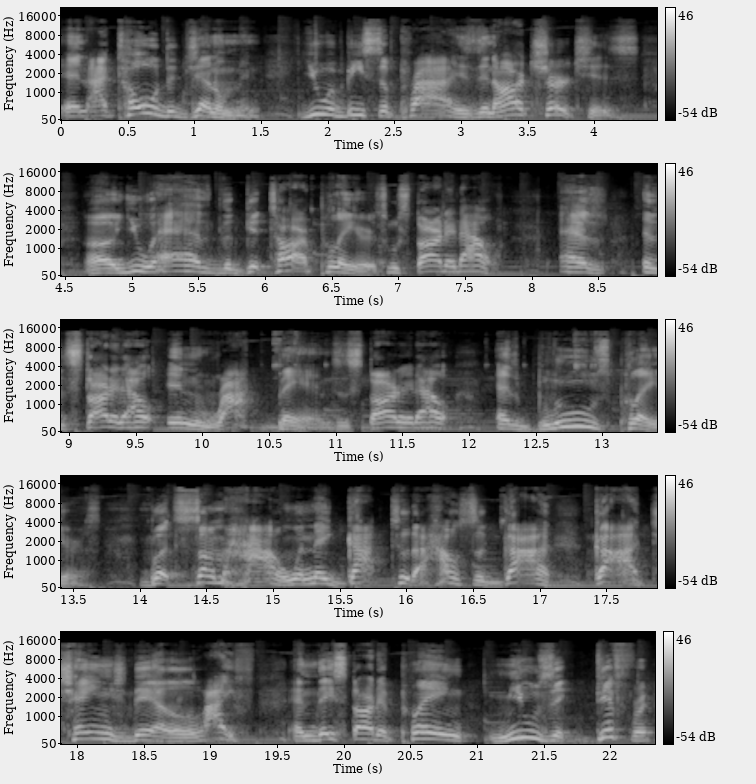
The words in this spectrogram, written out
And I told the gentleman, you would be surprised in our churches. Uh, you have the guitar players who started out as and started out in rock bands and started out as blues players. But somehow, when they got to the house of God, God changed their life and they started playing music different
